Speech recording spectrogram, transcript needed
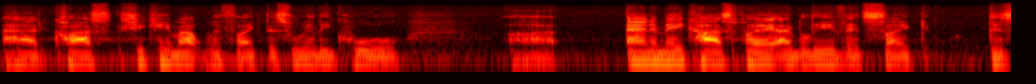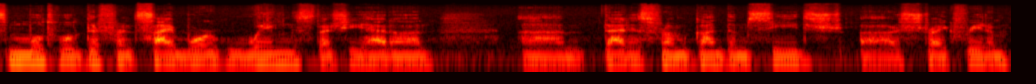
had cos. She came out with like this really cool uh, anime cosplay. I believe it's like this multiple different cyborg wings that she had on. Um, that is from Gundam Seed uh, Strike Freedom.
